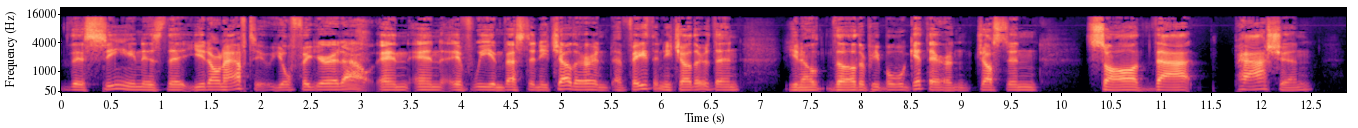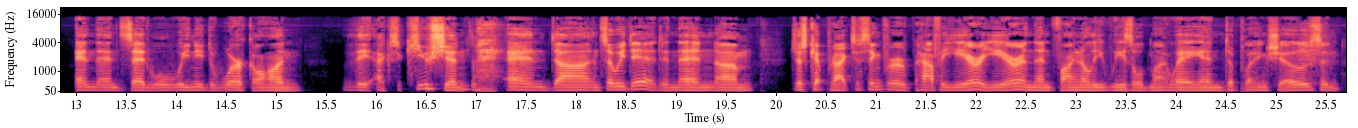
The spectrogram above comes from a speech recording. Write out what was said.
this scene is that you don't have to. You'll figure it out. And and if we invest in each other and have faith in each other, then you know the other people will get there. And Justin saw that passion and then said, "Well, we need to work on." The execution, and uh, and so we did, and then um, just kept practicing for half a year, a year, and then finally weaseled my way into playing shows and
